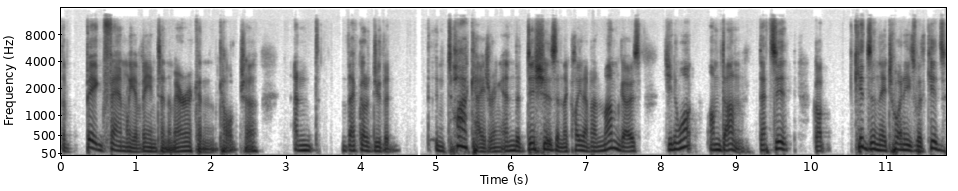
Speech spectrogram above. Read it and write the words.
the big family event in American culture, and they've got to do the entire catering and the dishes and the cleanup. And mum goes, Do you know what? I'm done. That's it. Got kids in their 20s with kids.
